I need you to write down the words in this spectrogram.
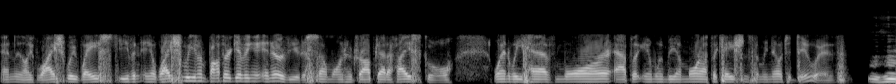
And like, why should we waste even? You know, why should we even bother giving an interview to someone who dropped out of high school when we have more applic- you know, when we have more applications than we know what to do with? Mm-hmm.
